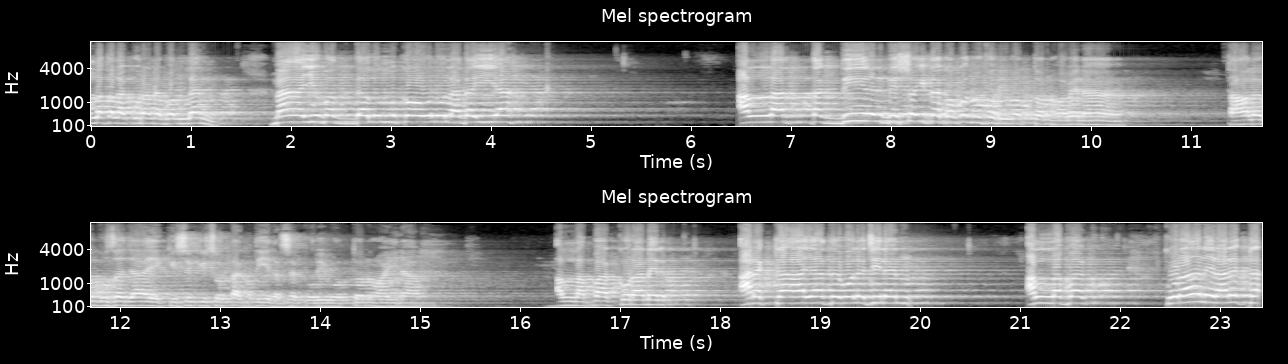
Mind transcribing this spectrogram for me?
আল্লাহ তালা কোরআনে বললেন আল্লাহর তাকদীরের বিষয়টা কখনো পরিবর্তন হবে না। তাহলে বোঝা যায় কিছু কিছু তাকদীর আছে, পরিবর্তন হয় না। আল্লাহ পাক কোরআনের আরেকটা আয়াতে বলেছিলেন, আল্লাহ পাক কোরআনের আরেকটা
